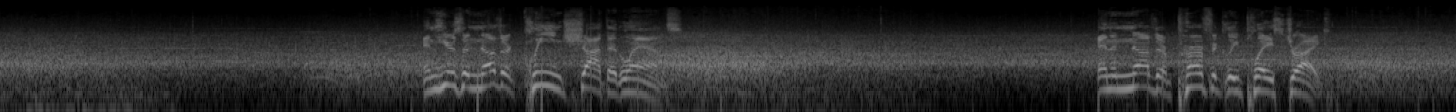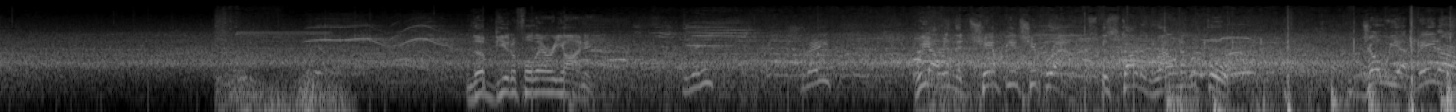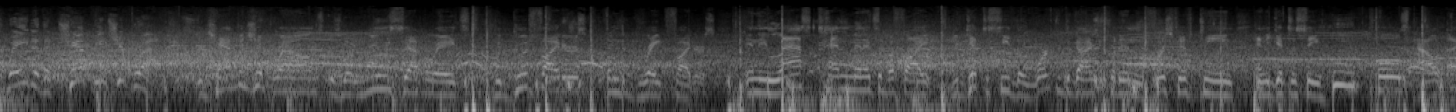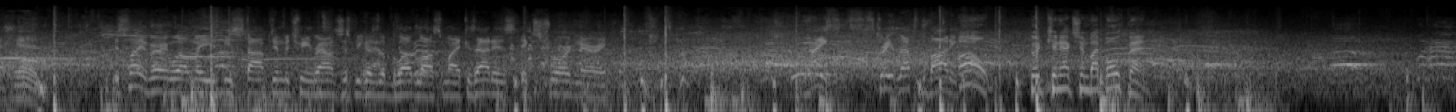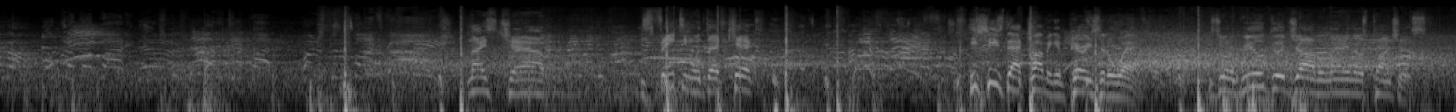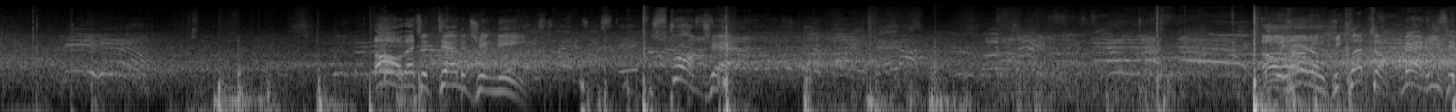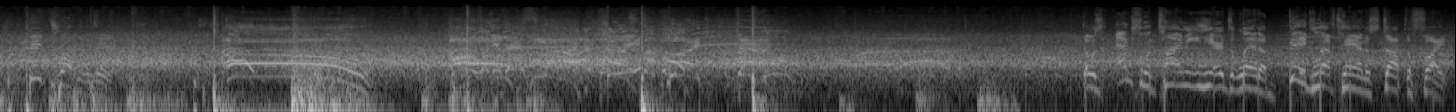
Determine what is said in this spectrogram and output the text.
And here's another clean shot that lands. And another perfectly placed strike. The beautiful Arianny. We are in the championship round, the start of round number four. Joe, we have made our way to the championship rounds. The championship rounds is what really separates the good fighters from the great fighters. In the last 10 minutes of a fight, you get to see the work that the guys put in in the first 15, and you get to see who pulls out ahead. This fight very well may be stopped in between rounds just because of the blood loss, Mike, because that is extraordinary. Nice, straight left to the body. Oh, good connection by both men. Nice jab. He's feinting with that kick. He sees that coming and parries it away. He's doing a real good job of landing those punches. Oh, that's a damaging knee. Strong jab. Oh, he hurt him. He clipped him. Man, he's in big trouble here. Was excellent timing here to land a big left hand to stop the fight.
